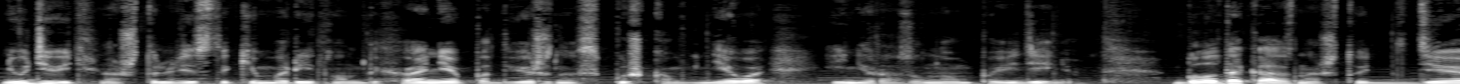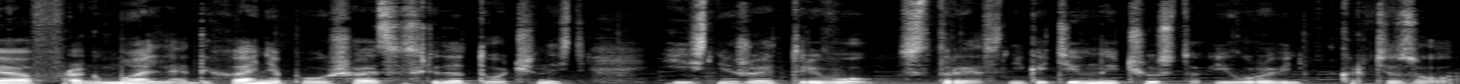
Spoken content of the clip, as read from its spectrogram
Неудивительно, что люди с таким ритмом дыхания подвержены вспышкам гнева и неразумному поведению. Было доказано, что диафрагмальное дыхание повышает сосредоточенность и снижает тревогу, стресс, негативные чувства и уровень кортизола.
